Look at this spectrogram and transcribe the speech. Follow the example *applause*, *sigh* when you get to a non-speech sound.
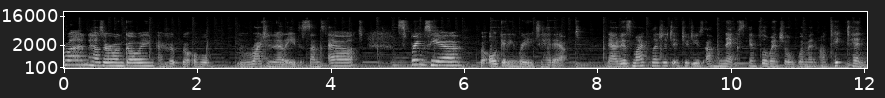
Everyone. How's everyone going? I hope we're all bright and early. The sun's out, spring's here. We're all getting ready to head out. Now, it is my pleasure to introduce our next influential woman on Take 10.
